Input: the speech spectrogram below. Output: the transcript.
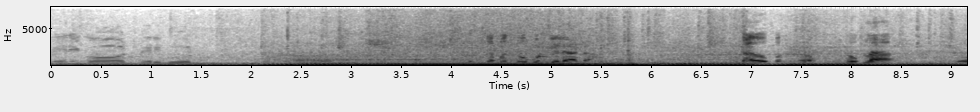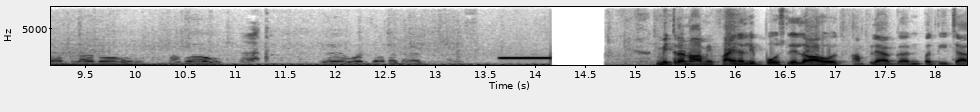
व्हेरी गुड व्हेरी गुड पण झोपून गेले आता. झोपला. आपला तो. बाबू. हा? मित्रांनो आम्ही फायनली पोचलेलो आहोत आपल्या गणपतीच्या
